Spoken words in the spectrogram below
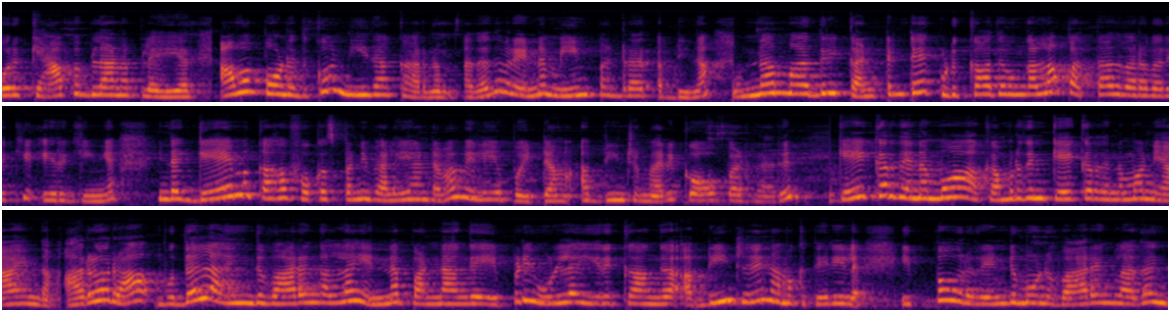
ஒரு கேப்பபிளான பிளேயர் அவன் போனதுக்கும் நீ தான் காரணம். அதாவது அவர் என்ன மீன் பண்ணுறார் அப்படின்னா உன்ன மாதிரி கண்டென்ட்டே கொடுக்காதவங்கெல்லாம் பத்தாவது வர வரைக்கும் இருக்கீங்க. இந்த கேமுக்காக ஃபோக்கஸ் பண்ணி விளையாண்டவன் வெளியே போயிட்டான் அப்படின்ற மாதிரி கோவப்படுறாரு. கேட்கறது என்னமோ கமருதீன் கேட்கறது என்னமோ நியாயம்தான். அரோரா முதல் ஐந்து வாரங்கள்லாம் என்ன பண்ணாங்க? எப்படி உள்ள இருக்காங்க? அப்படின்றதே நமக்கு தெரியல. இப்போ ஒரு ரெண்டு மூணு வாரங்களாக தான்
